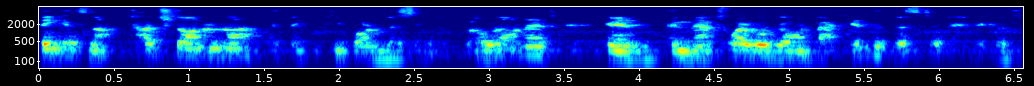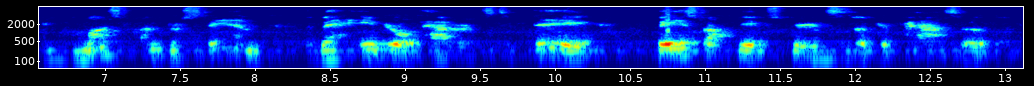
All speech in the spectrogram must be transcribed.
think it's not touched on enough. I think people are missing the boat on it. And, and that's why we're going back into this today, because you must understand the behavioral patterns today based off the experiences of your past that have led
